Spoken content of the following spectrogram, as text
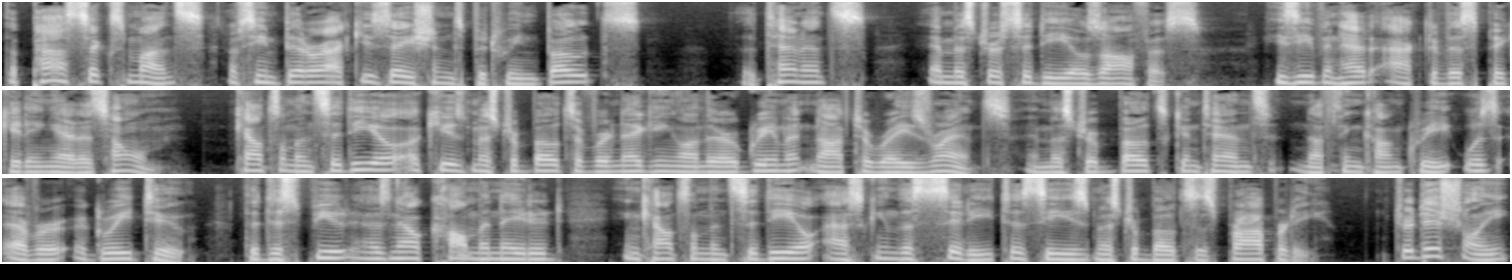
The past six months have seen bitter accusations between Botz, the tenants, and Mr. Cedillo's office. He's even had activists picketing at his home. Councilman Cedillo accused Mr. Botz of reneging on their agreement not to raise rents, and Mr. Botz contends nothing concrete was ever agreed to. The dispute has now culminated in Councilman Cedillo asking the city to seize Mr. Botz' property. Traditionally,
